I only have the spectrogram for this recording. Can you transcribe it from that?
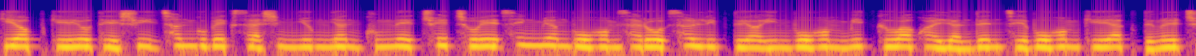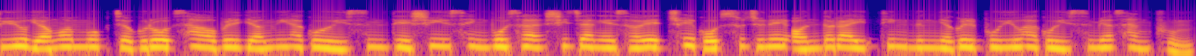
기업 개요 대시 1946년 국내 최초의 생명보험사로 설립되어 인보험 및 그와 관련된 재보험 계약 등을 주요 영업 목적으로 사업을 영위하고 있음 대시 생보사 시장에서의 최고 수준의 underwriting 능력을 보유하고 있으며 상품,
